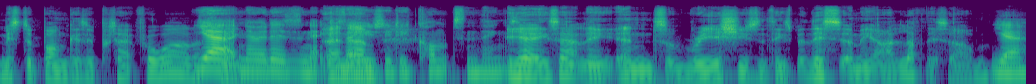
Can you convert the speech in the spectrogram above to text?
Mr. Bongos have put out for a while. I yeah, think. no, it is, isn't it? Because they um, usually do comps and things. Yeah, exactly, and sort of reissues and things. But this, I mean, I love this album. Yeah,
